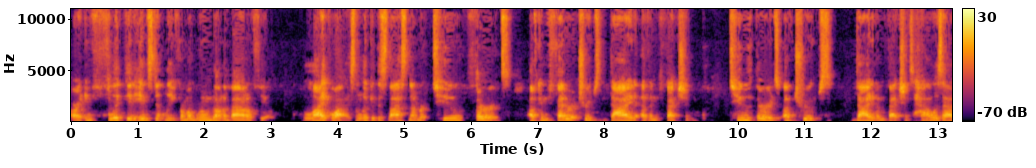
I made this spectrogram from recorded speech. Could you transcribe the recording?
or inflicted instantly from a wound on the battlefield. Likewise, and look at this last number, two thirds of Confederate troops died of infection. Two thirds of troops died of infections. How is that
